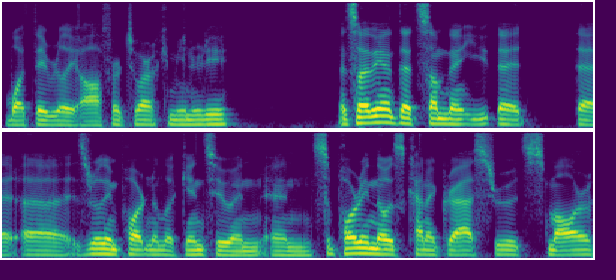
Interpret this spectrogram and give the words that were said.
what they really offer to our community. And so I think that's something you, that that uh, is really important to look into and, and supporting those kind of grassroots, smaller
